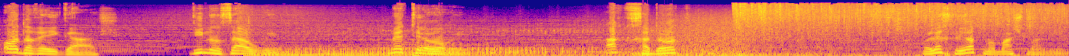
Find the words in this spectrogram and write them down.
עוד הרי געש, דינוזאורים, מטאורים, הכחדות, הולך להיות ממש מעניין.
